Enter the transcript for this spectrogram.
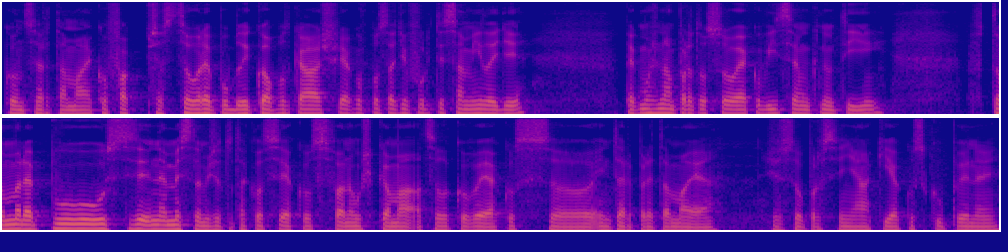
koncertama jako fakt přes celou republiku a potkáš jako v podstatě furt ty samý lidi, tak možná proto jsou jako víc semknutý. V tom repu si nemyslím, že to takhle si jako s fanouškama a celkově jako s uh, interpretama je, že jsou prostě nějaký jako skupiny,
